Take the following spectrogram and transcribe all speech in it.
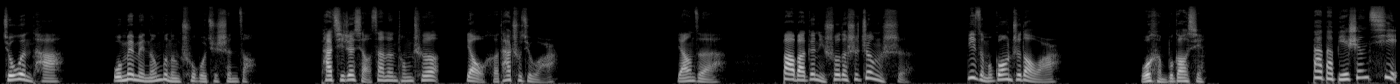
就问他，我妹妹能不能出国去深造？他骑着小三轮童车，要我和他出去玩。杨子，爸爸跟你说的是正事，你怎么光知道玩？我很不高兴。爸爸别生气，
